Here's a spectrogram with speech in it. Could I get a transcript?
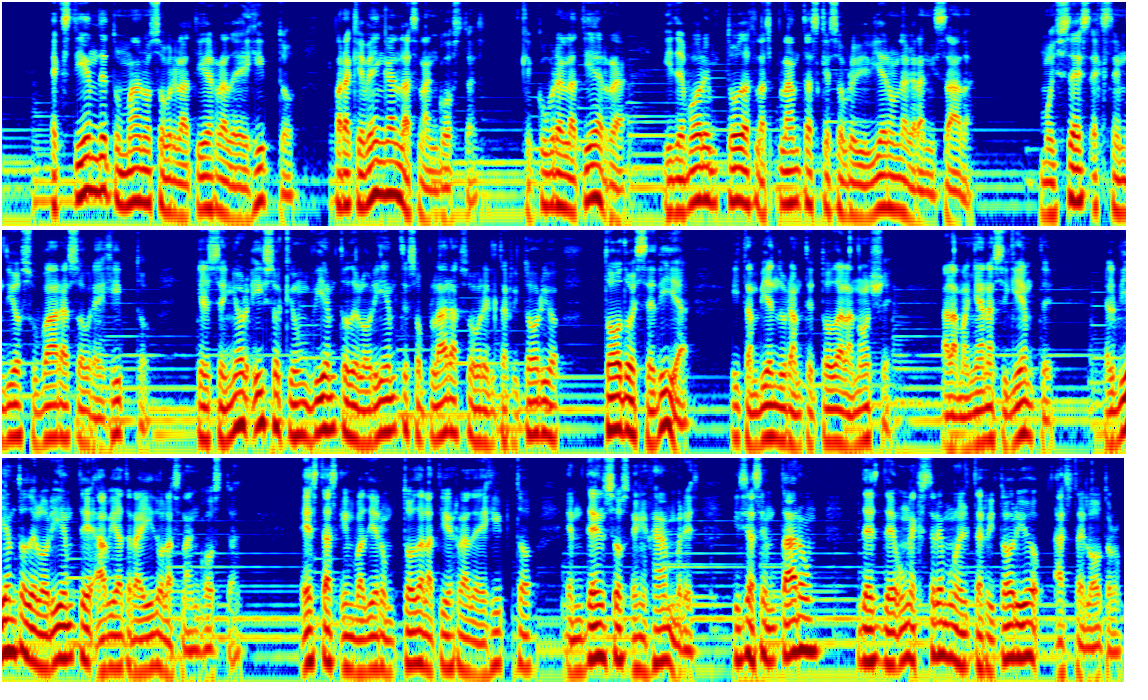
Extiende tu mano sobre la tierra de Egipto, para que vengan las langostas, que cubran la tierra y devoren todas las plantas que sobrevivieron la granizada. Moisés extendió su vara sobre Egipto, y el Señor hizo que un viento del oriente soplara sobre el territorio todo ese día y también durante toda la noche. A la mañana siguiente, el viento del oriente había traído las langostas. Estas invadieron toda la tierra de Egipto en densos enjambres y se asentaron desde un extremo del territorio hasta el otro.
